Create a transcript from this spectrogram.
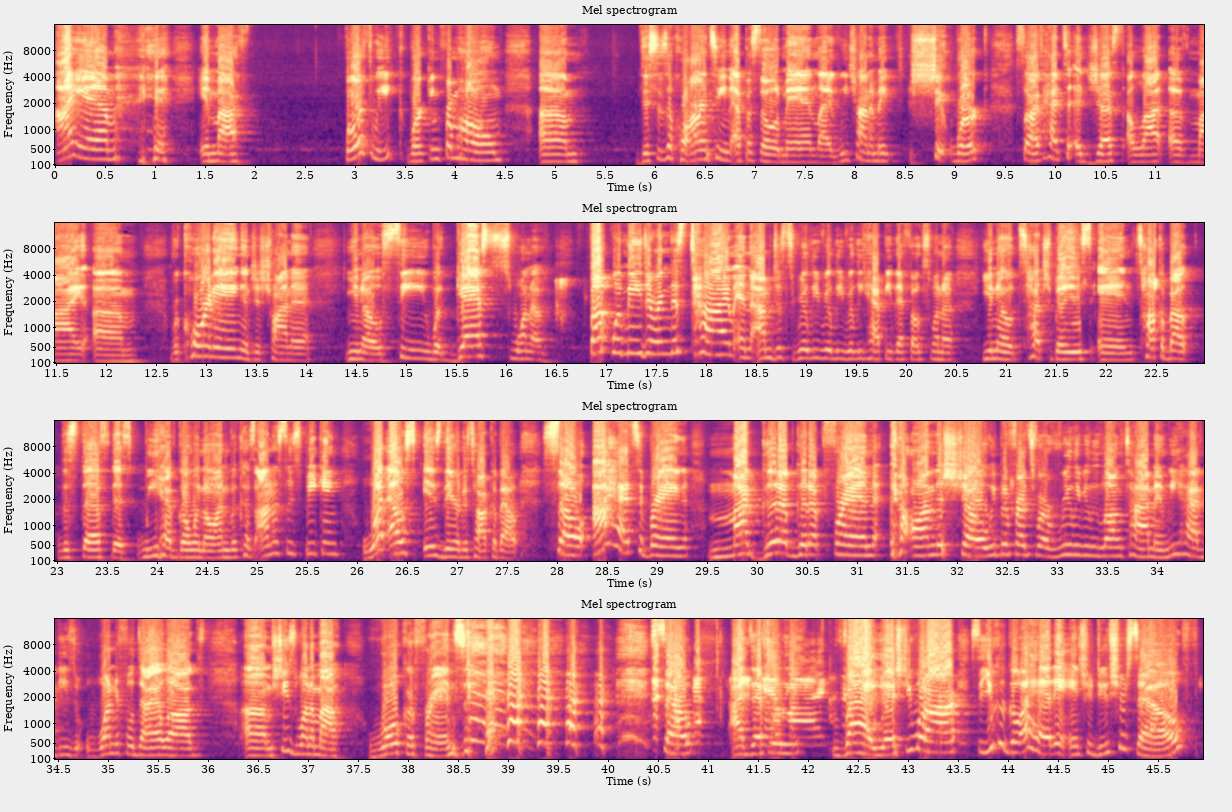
I am in my fourth week working from home. Um, this is a quarantine episode, man. Like we trying to make shit work. So I've had to adjust a lot of my um recording and just trying to, you know, see what guests want to fuck with me during this time. And I'm just really, really, really happy that folks want to, you know, touch base and talk about the stuff that we have going on. Because honestly speaking, what else is there to talk about? So I had to bring my good up, good up friend on the show. We've been friends for a really, really long time, and we have these wonderful dialogues. Um, she's one of my woker friends. so I definitely I? right. Yes, you are. So you could go ahead and introduce yourself.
